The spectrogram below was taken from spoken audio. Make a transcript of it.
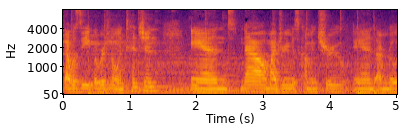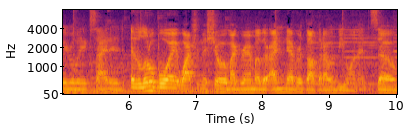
That was the original intention and now my dream is coming true and I'm really really excited. As a little boy watching this show with my grandmother I never thought that I would be on it so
